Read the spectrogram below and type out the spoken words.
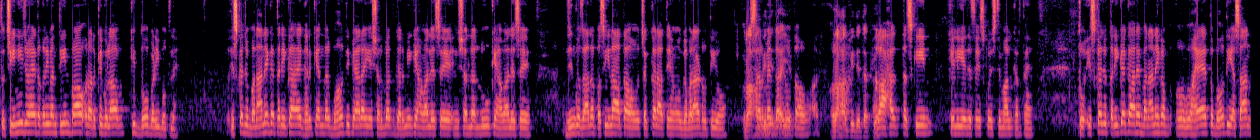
तो चीनी जो है तकरीबन तीन पाव और अरके गुलाब की दो बड़ी बोतलें। इसका जो बनाने का तरीका है घर के अंदर बहुत ही प्यारा ये शरबत गर्मी के हवाले से इनशाला लू के हवाले से जिनको ज़्यादा पसीना आता हो चक्कर आते हो घबराहट होती हो सर में दर्द होता हो राहत भी देता है राहत तस्कीन के लिए जैसे इसको इस्तेमाल करते हैं। तो इसका जो तरीका कार है बनाने का वो है तो बहुत ही आसान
